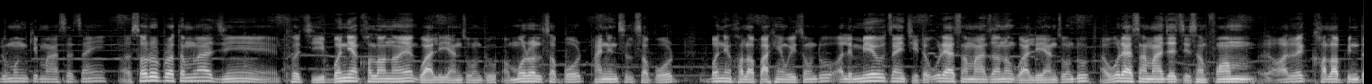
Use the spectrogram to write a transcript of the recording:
लुमङ्की माछा चाहिँ सर्वप्रथमलाई जी थोची बनिया खलन ग्वाली यान्छौँ मोरल सपोर्ट फाइनेन्सियल सपोर्ट बनिया खल पाखे उइचौँ अहिले मेउ चाहिँ छिटो उडा समाज न ग्वाली यान्छौँ उडा समाज छिस फर्म हरेक खल पिन्त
